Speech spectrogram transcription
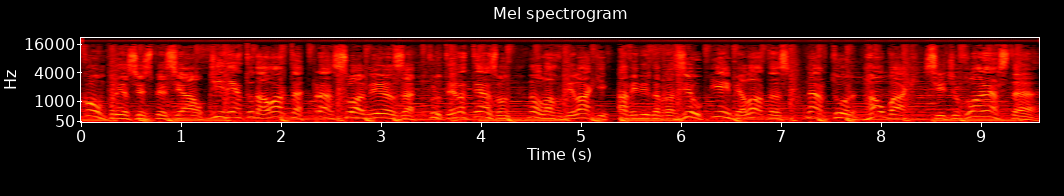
com preço especial, direto da horta para sua mesa. Fruteira Tesman, no Olavo Bilac, Avenida Brasil e em Pelotas, na Arthur Halbach, Sítio Floresta.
